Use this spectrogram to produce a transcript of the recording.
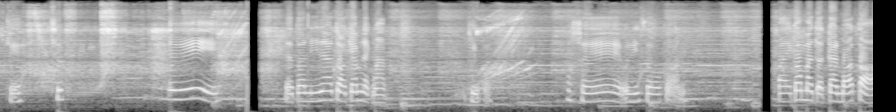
โอเค ชึบ เอ้ยแต่ตอนนี้หน้าจอแก้มแหลกมากหิวก่อนโอเคอูนิโซก่อน ไปก็มาจัดการบอสต่อ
